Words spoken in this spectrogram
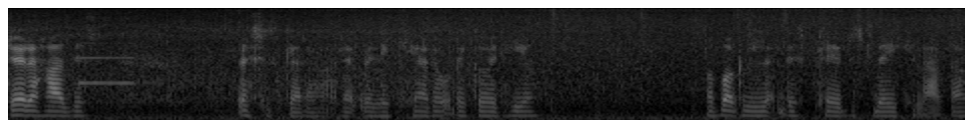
Don't know how this. Let's just get out. I don't really care. I don't want to go in here. I'm not gonna let this player just make it like that.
